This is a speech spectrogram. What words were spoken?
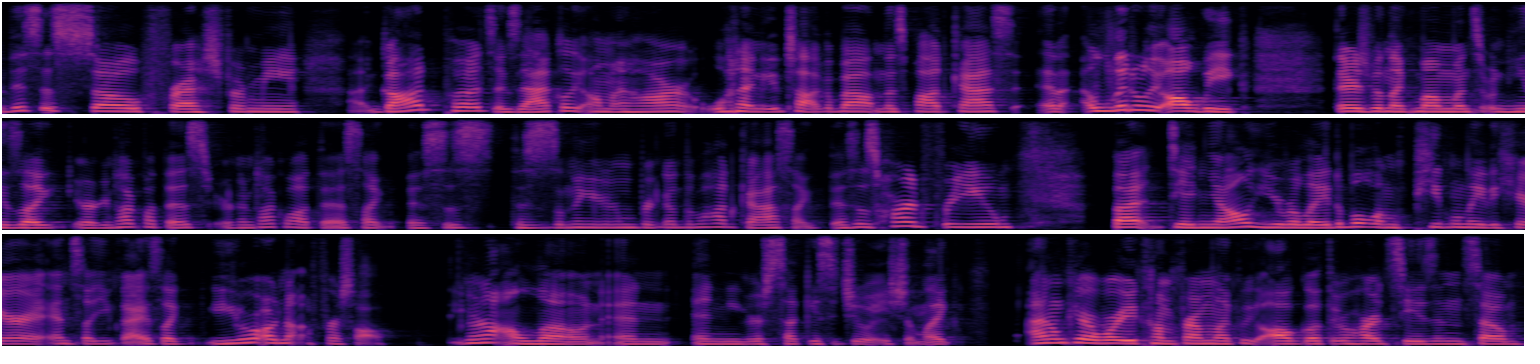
this is so fresh for me. God puts exactly on my heart what I need to talk about in this podcast. And literally all week, there's been like moments when he's like, You're gonna talk about this, you're gonna talk about this. Like, this is this is something you're gonna bring up the podcast. Like, this is hard for you. But Danielle, you're relatable and people need to hear it. And so you guys, like, you are not, first of all, you're not alone in in your sucky situation. Like, I don't care where you come from, like we all go through hard seasons. So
